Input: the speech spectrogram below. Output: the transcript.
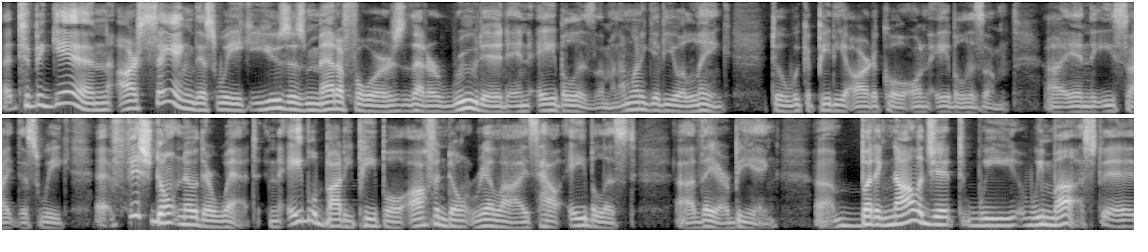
Uh, to begin, our saying this week uses metaphors that are rooted in ableism, and I'm going to give you a link to a Wikipedia article on ableism. Uh, in the eSight this week. Uh, fish don't know they're wet, and able-bodied people often don't realize how ableist uh, they are being. Uh, but acknowledge it we we must uh,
